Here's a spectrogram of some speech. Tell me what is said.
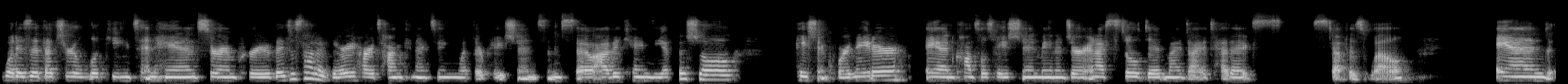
what is it that you're looking to enhance or improve, they just had a very hard time connecting with their patients. And so I became the official patient coordinator and consultation manager, and I still did my dietetics stuff as well. And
